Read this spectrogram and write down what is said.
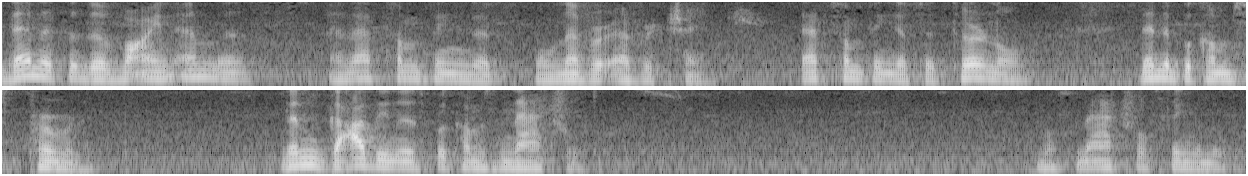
Then it's a divine emes, and that's something that will never ever change. That's something that's eternal. Then it becomes permanent. Then godliness becomes natural to us. The most natural thing in the world.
